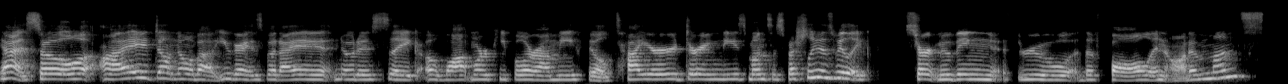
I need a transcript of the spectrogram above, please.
Yeah, so I don't know about you guys, but I notice like a lot more people around me feel tired during these months, especially as we like start moving through the fall and autumn months.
